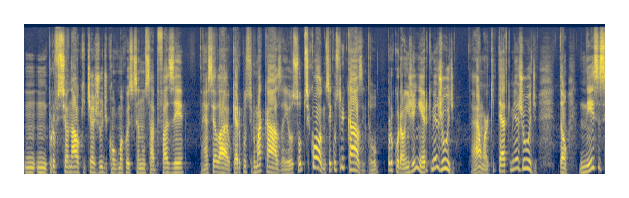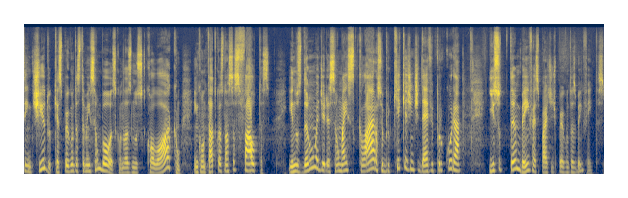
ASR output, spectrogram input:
um, um, profissional que te ajude com alguma coisa que você não sabe fazer. Né? Sei lá, eu quero construir uma casa, eu sou psicólogo, não sei construir casa, então vou procurar um engenheiro que me ajude. Tá? Um arquiteto que me ajude. Então, nesse sentido, que as perguntas também são boas, quando elas nos colocam em contato com as nossas faltas e nos dão uma direção mais clara sobre o que, que a gente deve procurar. Isso também faz parte de perguntas bem feitas.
